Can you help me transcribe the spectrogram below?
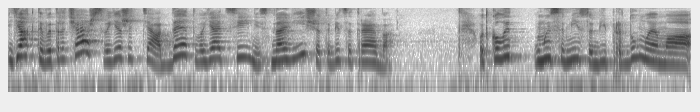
як ти витрачаєш своє життя, де твоя цінність, навіщо тобі це треба? От коли ми самі собі придумаємо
